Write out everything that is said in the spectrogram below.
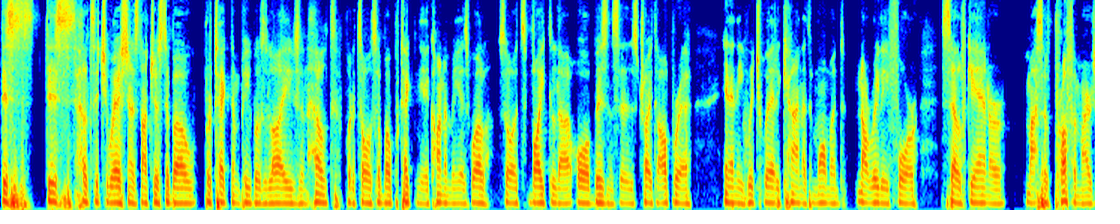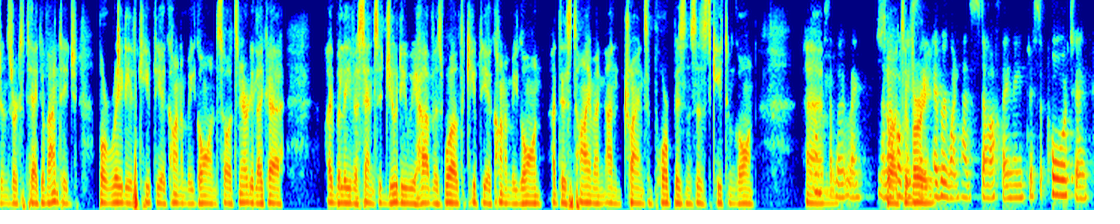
this this health situation is not just about protecting people's lives and health, but it's also about protecting the economy as well. So it's vital that all businesses try to operate in any which way they can at the moment, not really for self gain or massive profit margins or to take advantage, but really to keep the economy going. So it's nearly like a I believe, a sense of duty we have as well to keep the economy going at this time and, and try and support businesses to keep them going. Um, Absolutely. And so obviously, very... everyone has staff they need to support and,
